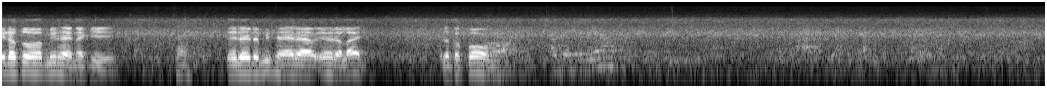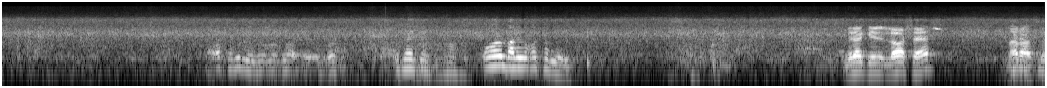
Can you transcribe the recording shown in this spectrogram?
এটা তো মিঠাই নাকি হ্যাঁ এটা এটা মিঠাই এটা এটা লাইট এটা তো কম মিরা কি ল শেষ না আছে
